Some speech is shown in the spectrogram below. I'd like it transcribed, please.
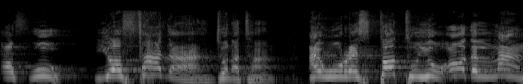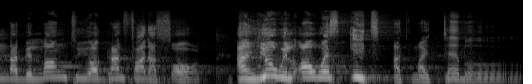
of who? Your father, Jonathan. I will restore to you all the land that belonged to your grandfather Saul, and you will always eat at my table.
